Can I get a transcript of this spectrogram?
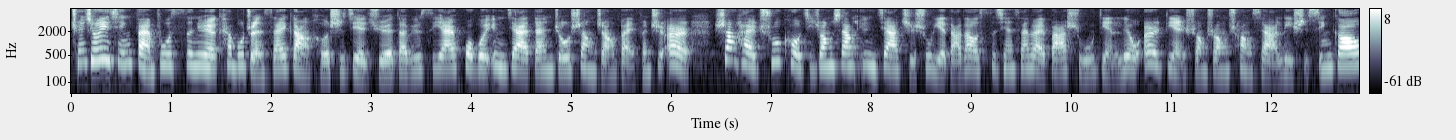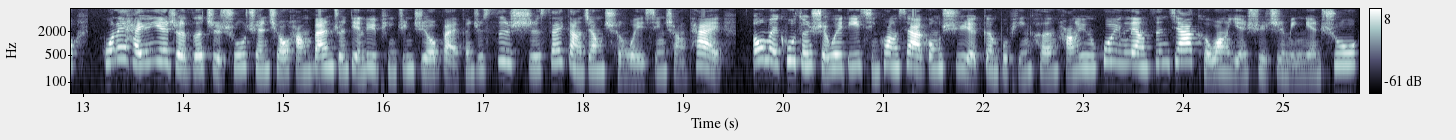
全球疫情反复肆虐，看不准塞港何时解决。WCI 货柜运价单周上涨百分之二，上海出口集装箱运价指数也达到四千三百八十五点六二点，双双创下历史新高。国内海运业者则指出，全球航班准点率平均只有百分之四十，塞港将成为新常态。欧美库存水位低情况下，供需也更不平衡，航运货运量增加，可望延续至明年初。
